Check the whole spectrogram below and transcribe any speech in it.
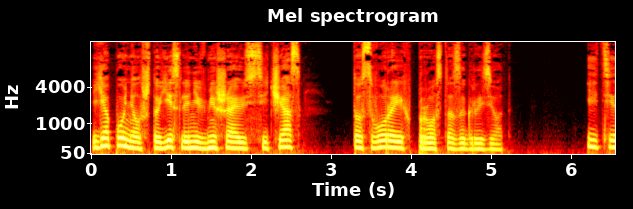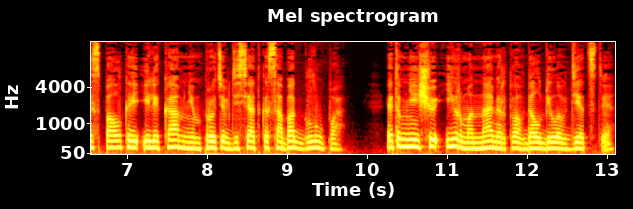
Я понял, что если не вмешаюсь сейчас, то свора их просто загрызет. Идти с палкой или камнем против десятка собак глупо. Это мне еще Ирма намертво вдолбила в детстве.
